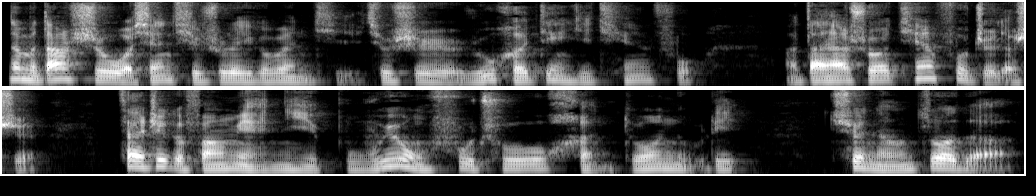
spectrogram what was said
那么当时我先提出了一个问题，就是如何定义天赋啊？大家说，天赋指的是在这个方面你不用付出很多努力，却能做的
